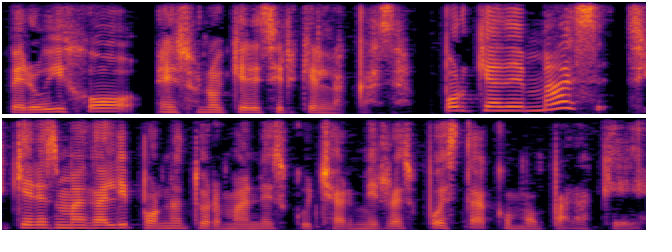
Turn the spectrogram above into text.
pero hijo, eso no quiere decir que en la casa. Porque además, si quieres Magali, pon a tu hermana a escuchar mi respuesta como para que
